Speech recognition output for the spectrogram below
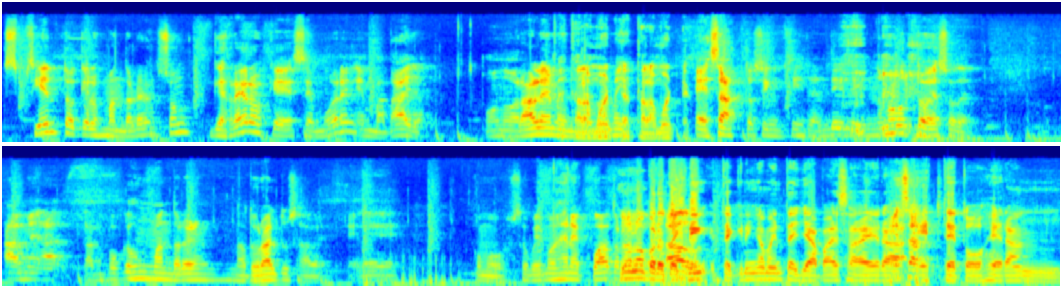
siento que los mandalorianos son guerreros que se mueren en batalla. Honorablemente. Hasta la muerte, hasta la muerte. Exacto, sin, sin rendirse. No me gustó eso de él. A mí- a- tampoco es un mandalorian natural, tú sabes. Él es como supimos en el 4. No, no, pero técnicamente ya para esa era, Exacto. este, todos eran.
